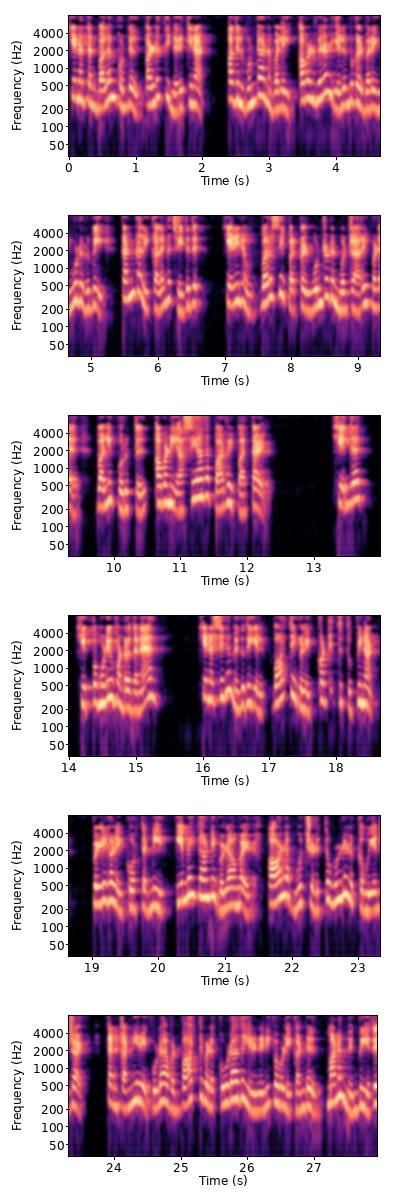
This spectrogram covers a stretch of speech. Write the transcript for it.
என தன் பலம் கொண்டு அழுத்தி நெருக்கினான். அதில் உண்டான வலி அவள் விரல் எலும்புகள் வரை ஊடுருவி கண்களை கலங்கச் செய்தது. எனினும் வரிசை பற்கள் ஒன்றுடன் ஒன்று அறைப்பட வலி பொறுத்து அவனை அசையாத பார்வை பார்த்தாள். எங்க? இப்ப முடிவு பண்றதன என சின மிகுதியில் வார்த்தைகளை கட்டித்து துப்பினான். வெளிகளில் கோர்த்த நீர் இமை தாண்டி விழாமல் ஆழ மூச்செடுத்து உள்ளிழுக்க முயன்றாள். தன் கண்ணீரை கூட அவன் பார்த்துவிடக் கூடாது என நினைப்பவளைக் கண்டு மனம் வெம்பியது.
